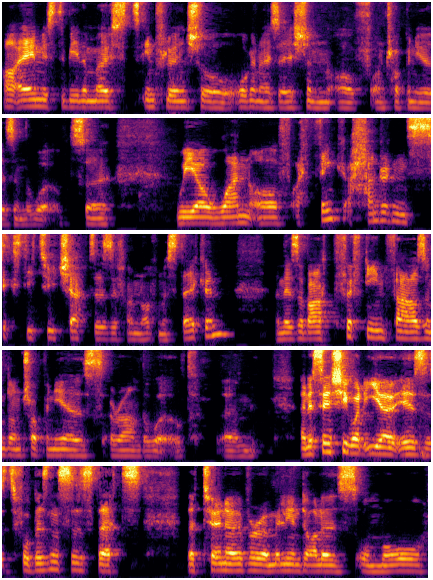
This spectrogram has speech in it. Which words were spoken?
our aim is to be the most influential organization of entrepreneurs in the world. So, we are one of I think 162 chapters, if I'm not mistaken and there's about 15,000 entrepreneurs around the world. Um, and essentially, what EO is, it's for businesses that that turn over a million dollars or more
